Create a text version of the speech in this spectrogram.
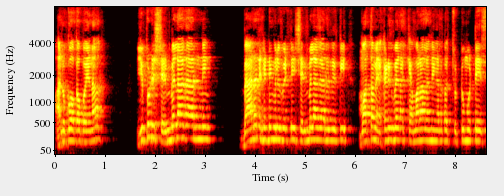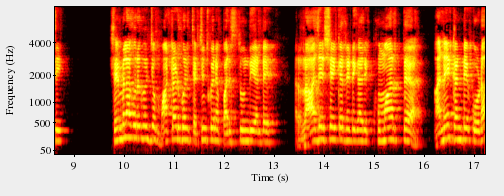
అనుకోకపోయినా ఇప్పుడు షర్మిల గారిని బ్యానర్ హెడ్డింగ్లు పెట్టి షర్మిల గారికి మొత్తం ఎక్కడికి పోయినా కెమెరాలన్నీ కనుక చుట్టుముట్టేసి షర్మిల గారి గురించి మాట్లాడుకొని చర్చించుకునే పరిస్థితి ఉంది అంటే రాజశేఖర్ రెడ్డి గారి కుమార్తె అనే కంటే కూడా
